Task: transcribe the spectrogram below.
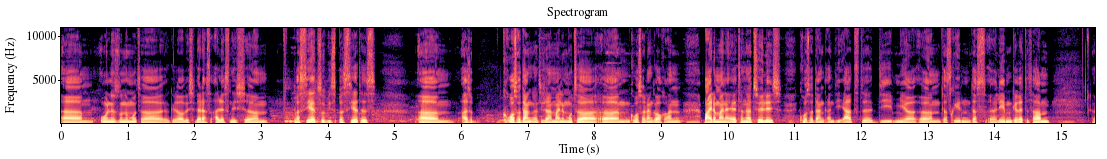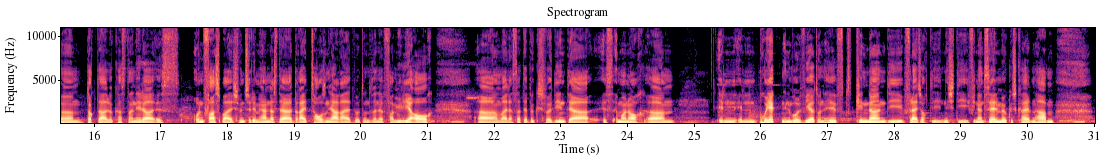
Ähm, ohne so eine Mutter, glaube ich, wäre das alles nicht ähm, passiert, so wie es passiert ist. Ähm, also großer Dank natürlich an meine Mutter, ähm, großer Dank auch an beide meine Eltern natürlich, großer Dank an die Ärzte, die mir ähm, das Reden, das äh, Leben gerettet haben. Ähm, Dr. Ale Castaneda ist unfassbar. Ich wünsche dem Herrn, dass der 3000 Jahre alt wird und seine Familie auch, ähm, weil das hat er wirklich verdient. Der ist immer noch ähm, in, in Projekten involviert und hilft Kindern, die vielleicht auch die, nicht die finanziellen Möglichkeiten haben,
